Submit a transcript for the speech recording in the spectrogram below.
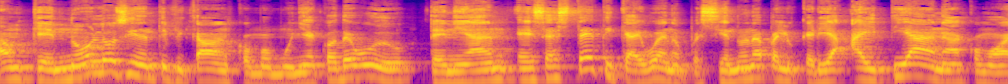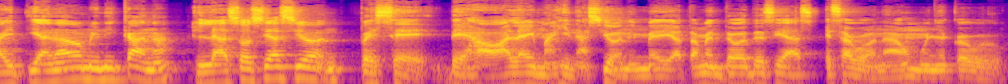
aunque no los identificaban como muñecos de vudú, tenían esa estética y bueno, pues siendo una peluquería haitiana como haitiana dominicana, la asociación pues se dejaba la imaginación, inmediatamente vos decías, esa buena es un muñeco de vudú.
